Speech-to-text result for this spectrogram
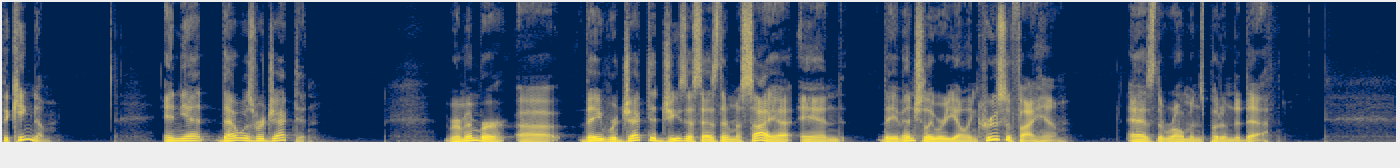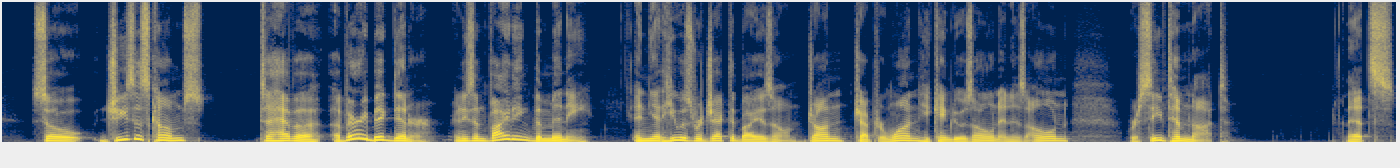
the kingdom. And yet that was rejected. Remember, uh, they rejected Jesus as their Messiah, and they eventually were yelling, Crucify him, as the Romans put him to death. So Jesus comes to have a, a very big dinner, and he's inviting the many, and yet he was rejected by his own. John chapter 1, he came to his own, and his own received him not. That's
